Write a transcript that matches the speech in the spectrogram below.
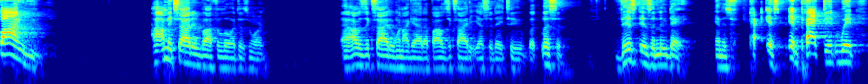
find you. I'm excited about the Lord this morning. Uh, I was excited when I got up. I was excited yesterday too. But listen, this is a new day, and it's it's impacted with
